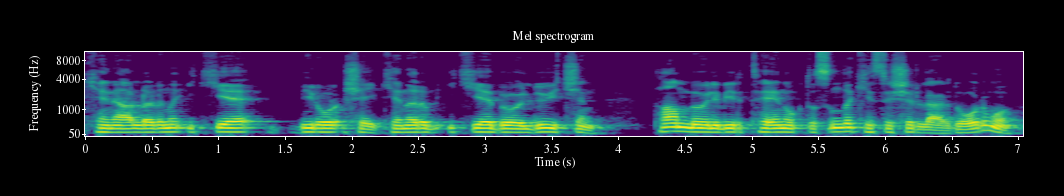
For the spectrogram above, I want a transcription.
kenarlarını ikiye bir şey kenarı ikiye böldüğü için tam böyle bir T noktasında kesişirler doğru mu?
